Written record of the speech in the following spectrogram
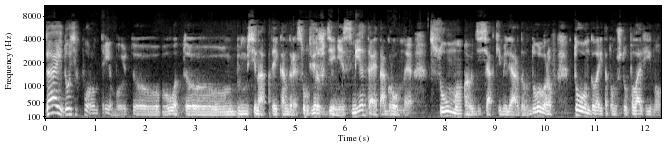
Да, и до сих пор он требует э, от э, Сената и Конгресса утверждения сметы, это огромная сумма, десятки миллиардов долларов, то он говорит о том, что половину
